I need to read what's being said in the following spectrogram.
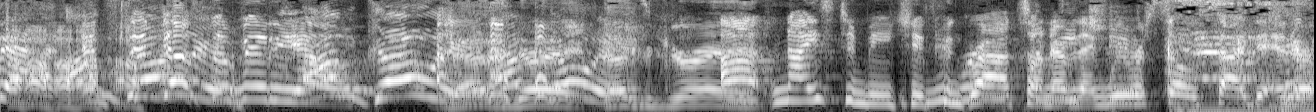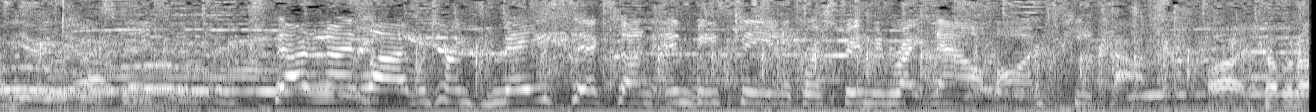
that and send us the video. I'm going. That's I'm great. going. That's great. Uh, nice to meet you. Congrats to on everything. We were so excited to interview you. Thank you. Saturday Night Live returns May 6th on NBC and, of course, streaming right now on Peacock. All right, coming up.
